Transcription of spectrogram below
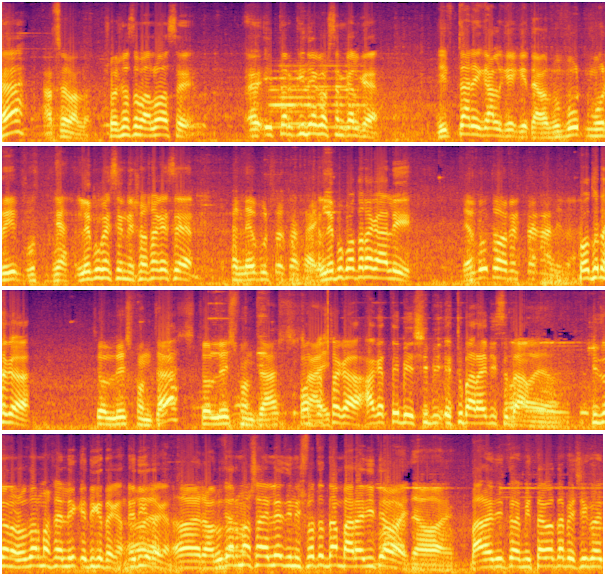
হ্যাঁ আছে ভালো। শরীর স্বাস্থ্য ভালো। আছে? ইফতার কি দিয়ে করছেন কালকে? ইফতারে কালকে কি দাও বুট মুড়ি লেবু খাইছেন শশা খাইছেন? লেবু শশা খাই। লেবু কত টাকা আলি? লেবু তো অনেক টাকা আলি কত টাকা? চল্লিশ পঞ্চাশ চল্লিশ পঞ্চাশ পঞ্চাশ টাকা আগের থেকে বেশি একটু বাড়াই দিচ্ছে দাম। হয়। কি জানো রোজার মাস আইলে এদিকে দেখেন এদিকে দেখেন। রমজান রোজার মাস আইলে জিনিসপত্রের দাম বাড়াই দিতে হয়। দেওয়া বাড়াই দিতে হয় মিথ্যা কথা বেশি হয়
